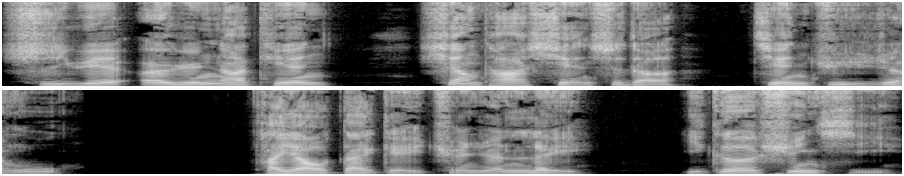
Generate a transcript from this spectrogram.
十月二日那天向他显示的艰巨任务。他要带给全人类一个讯息，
